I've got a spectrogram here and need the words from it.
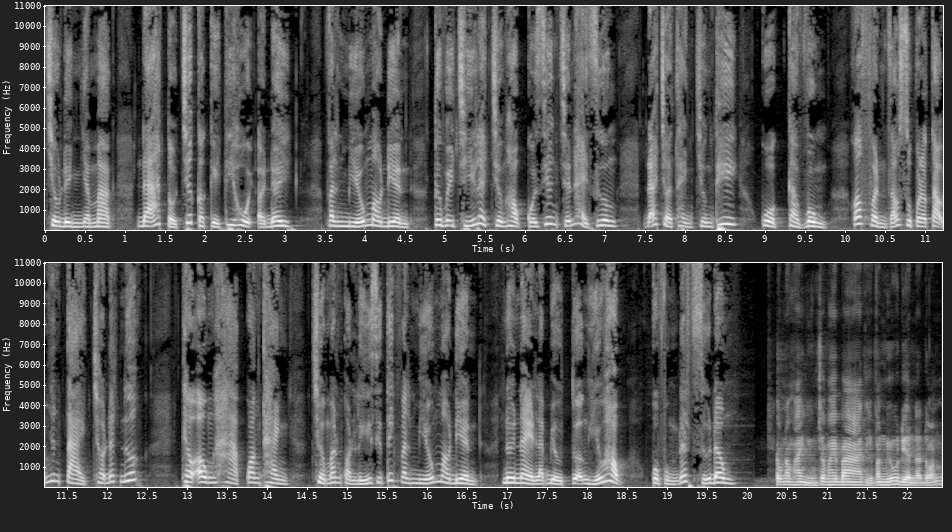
Triều đình nhà Mạc đã tổ chức các kỳ thi hội ở đây. Văn Miếu Mao Điền từ vị trí là trường học của riêng Trấn Hải Dương đã trở thành trường thi của cả vùng, góp phần giáo dục và đào tạo nhân tài cho đất nước. Theo ông Hà Quang Thành, trưởng ban quản lý di tích Văn Miếu Mao Điền, nơi này là biểu tượng hiếu học của vùng đất xứ Đông. Trong năm 2023 thì Văn Miếu Mao Điền đã đón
